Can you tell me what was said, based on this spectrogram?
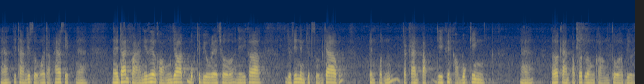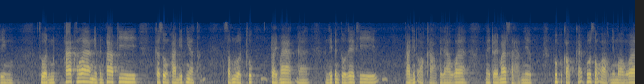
นะฮะทิศทางที่สูงกว่าระดับ 50นะฮะในด้านขวานี่เรื่องของยอด book to bill ratio อันนี้ก็อยู่ที่ 1.09 เป็นผลจากการปรับดีขึ้นของ booking นะฮะแล้วก็การปรับลดลงของตัว billing ส่วนภาพข้างล่างเนี่ยเป็นภาพที่กระทรวงพาณิชย์เนี่ยสำรวจทุกไตรมาสนะอันนี้เป็นตัวเลขที่พาณิชย์ออกข่าวไปแล้วว่าในไตรมาสสามเนี่ยผู้ประกอบผู้ส่งออกเนี่ยมองว่า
